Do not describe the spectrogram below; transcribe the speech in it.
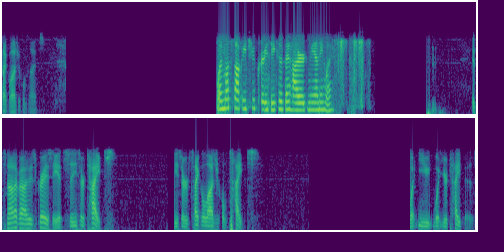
psychological types. I must not be too crazy because they hired me anyway. It's not about who's crazy. It's these are types. These are psychological types. What you what your type is.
